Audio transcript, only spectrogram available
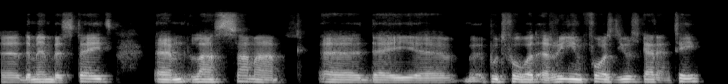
uh, the member states. Um, last summer, uh, they uh, put forward a reinforced youth guarantee.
